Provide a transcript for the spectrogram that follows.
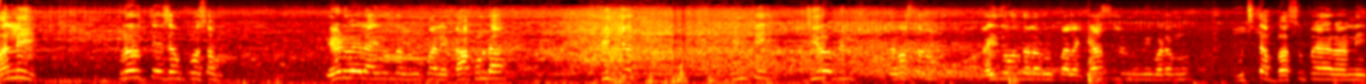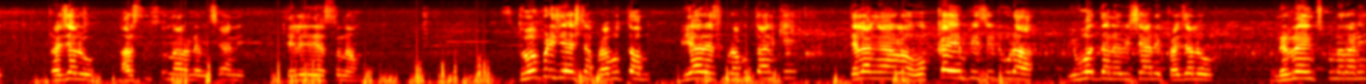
మళ్ళీ పునరుత్తేజం కోసం ఏడు వేల ఐదు వందల రూపాయలే కాకుండా విద్యుత్ ఇంటి జీరో బిల్ వ్యవస్థను ఐదు వందల రూపాయల గ్యాస్ సిలిండర్ ఇవ్వడము ఉచిత బస్సు ప్రయాణాన్ని ప్రజలు హర్షిస్తున్నారనే విషయాన్ని తెలియజేస్తున్నాం. దోపిడీ చేసిన ప్రభుత్వం బీఆర్ఎస్ ప్రభుత్వానికి తెలంగాణలో ఒక్క ఎంపీ సీటు కూడా ఇవ్వద్దనే విషయాన్ని ప్రజలు నిర్ణయించుకున్నారని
